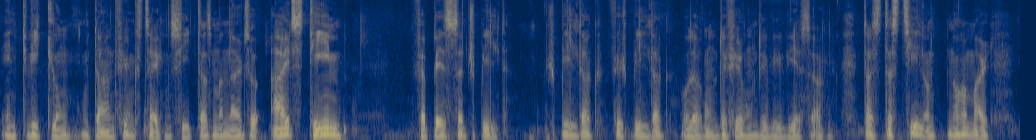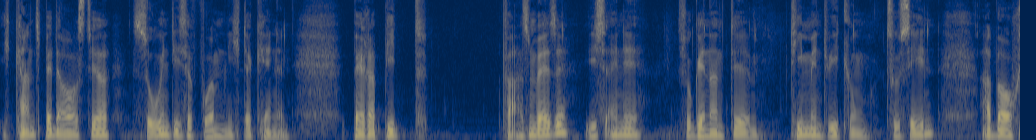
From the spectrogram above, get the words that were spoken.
Entwicklung unter Anführungszeichen sieht, dass man also als Team verbessert spielt. Spieltag für Spieltag oder Runde für Runde, wie wir sagen. Das ist das Ziel. Und noch einmal, ich kann es bei der Austria so in dieser Form nicht erkennen. Bei Rapid phasenweise ist eine sogenannte Teamentwicklung zu sehen. Aber auch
